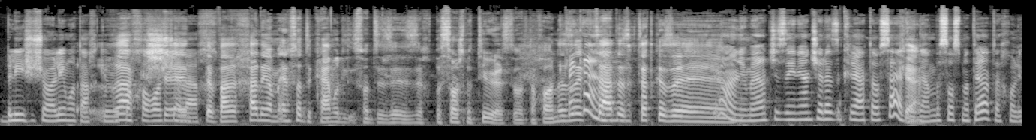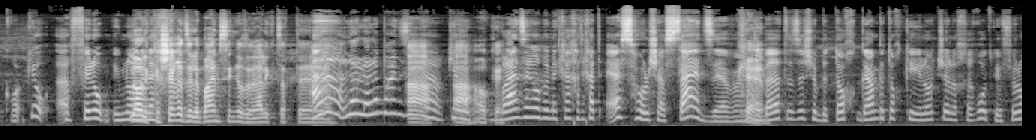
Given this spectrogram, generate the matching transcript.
בלי ששואלים אותך, כאילו רק לתוך הראש שלך. שדבר אחד גם אין לעשות זה קיים עוד, זאת אומרת זה- ב source material, זאת אומרת נכון? אז זה כן. קצת, זה קצת כזה, לא, אני אומרת שזה עניין של איזה קריאה אתה עושה את זה, כן. גם ב source material אתה יכול לקרוא, כאילו, אפילו אם לא... לא לקשר את זה לבריאן סינגר זה נראה לי קצת, אה, אה, לא, לא לבריאן אה, סינגר. כאילו, אה, אוקיי. בריאן סינגר במקרה חתיכת asshole שעשה את זה, אבל כן. אני מדברת על זה שבתוך, גם בתוך קהילות של החירות, כי אפילו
